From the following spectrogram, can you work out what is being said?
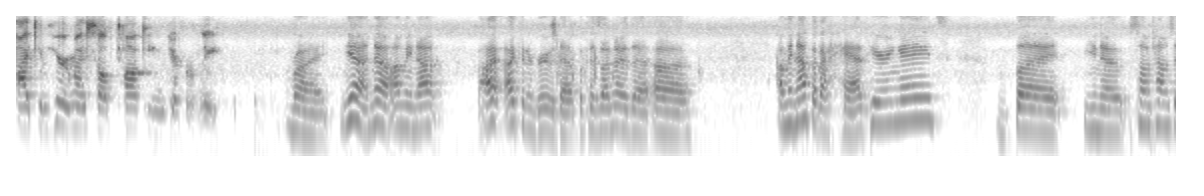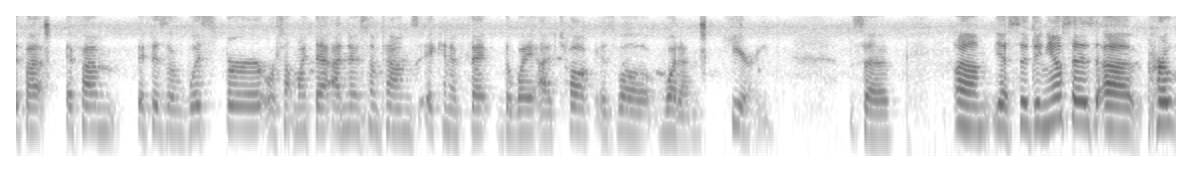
I can hear myself talking differently. Right. Yeah. No. I mean, I, I, I can agree with that because I know that. Uh, I mean, not that I have hearing aids, but you know, sometimes if I if I'm if it's a whisper or something like that, I know sometimes it can affect the way I talk as well what I'm hearing. So, um, yeah. So Danielle says uh, her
